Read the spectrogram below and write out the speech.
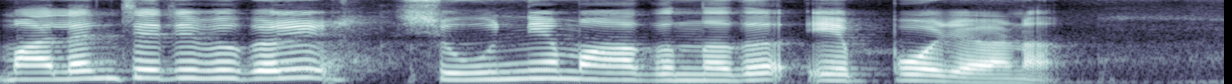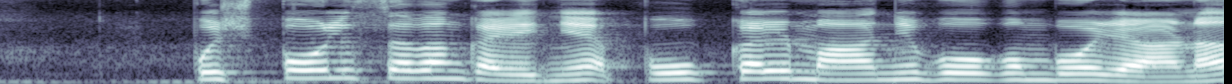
മലഞ്ചെരിവുകൾ ശൂന്യമാകുന്നത് എപ്പോഴാണ്? പുഷ്പോത്സവം കഴിഞ്ഞ് പൂക്കൾ മാഞ്ഞു പോകുമ്പോഴാണ്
